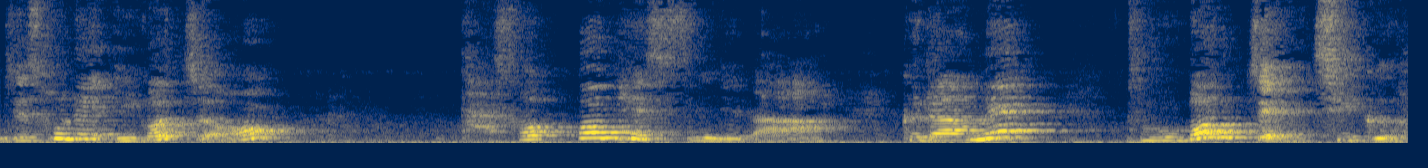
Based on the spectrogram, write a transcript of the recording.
이제 손에 익었죠? 다섯 번 했습니다. 그 다음에 두 번째 지그,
